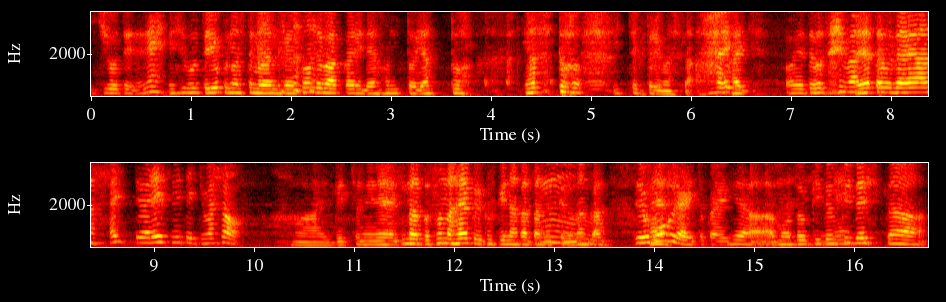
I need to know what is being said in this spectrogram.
1号艇でね。1号艇よく乗せてもらうんだけど、飛んでばっかりで、本当やっと、やっと1着取りました。はい。はい。おめでとうございます。ありがとうございます。はい。ではレース見ていきましょう。はい。別にねスタートそんな早く行く気なかったんですけど、うん、なんか05ぐらいとかいやもうドキドキでした、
